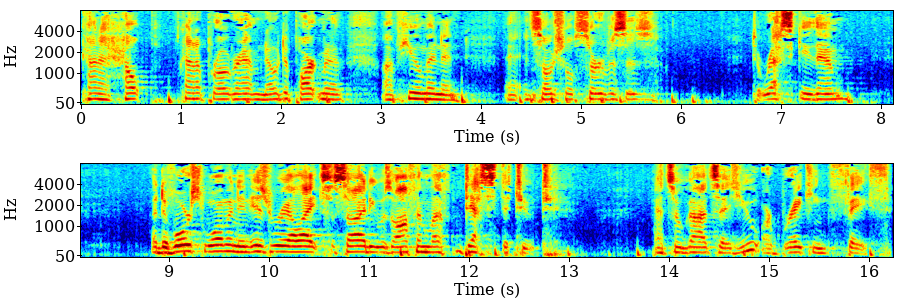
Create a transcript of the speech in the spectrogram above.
kind of help kind of program, no Department of, of Human and, and Social Services to rescue them. A divorced woman in Israelite society was often left destitute. And so God says, You are breaking faith.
